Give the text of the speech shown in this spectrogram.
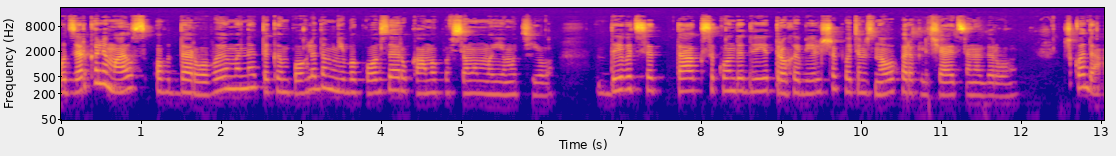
У дзеркалі Майлз обдаровує мене таким поглядом, ніби ковзає руками по всьому моєму тілу. Дивиться так, секунди дві, трохи більше, потім знову переключається на дорогу. Шкода,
